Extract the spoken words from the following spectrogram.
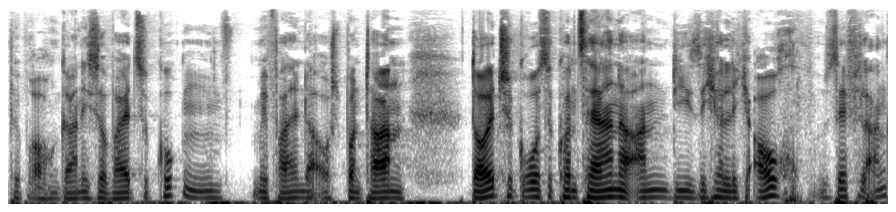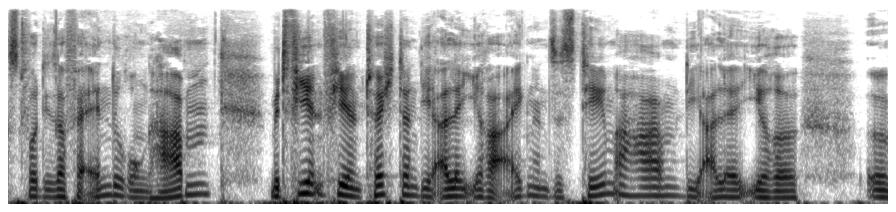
wir brauchen gar nicht so weit zu gucken. Mir fallen da auch spontan deutsche große Konzerne an, die sicherlich auch sehr viel Angst vor dieser Veränderung haben. Mit vielen, vielen Töchtern, die alle ihre eigenen Systeme haben, die alle ihre äh,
